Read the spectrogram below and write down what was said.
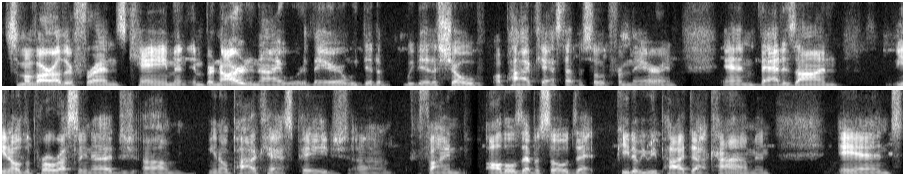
Some of our other friends came, and, and Bernard and I were there. We did a we did a show, a podcast episode from there, and and that is on, you know, the Pro Wrestling Edge, um, you know, podcast page. Uh, find all those episodes at pwepod.com, and and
